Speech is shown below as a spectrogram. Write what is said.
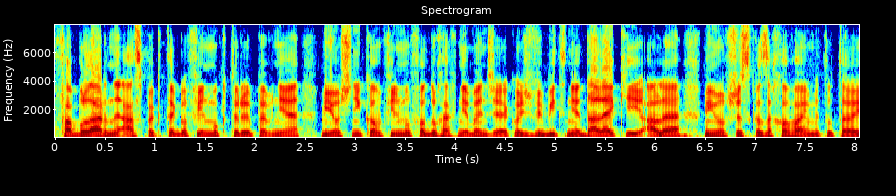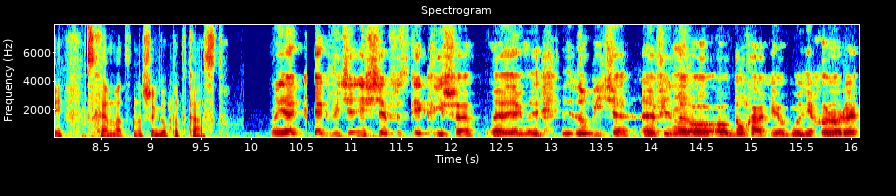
fabularny aspekt tego filmu, który pewnie miłośnikom filmów o duchach nie będzie jakoś wybitnie daleki, ale mimo wszystko zachowajmy tutaj schemat naszego podcastu. No jak, jak widzieliście wszystkie klisze, e, jak, lubicie e, filmy o, o duchach i ogólnie horrory,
